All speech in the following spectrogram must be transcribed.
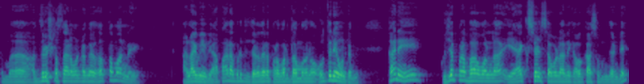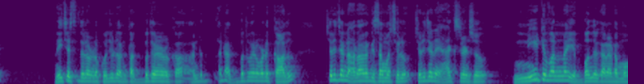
మా అదృష్ట స్థానం అంటాం కదా సప్తమాన్ని. అలాగే మీ వ్యాపార అభివృద్ధి దినదిన ప్రవర్ధమానం అవుతూనే ఉంటుంది. కానీ కుజ ప్రభావం వల్ల యాక్సిడెంట్స్ అవ్వడానికి అవకాశం ఉందండి. నీచ స్థితిలో ఉన్న కుజుడు అంత అద్భుతమైన అంటే అద్భుతమైన వాడు కాదు. చిన్న చిన్న అనారోగ్య సమస్యలు చిన్న చిన్న యాక్సిడెంట్స్ నీటి వలన ఇబ్బందులు కలగడము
